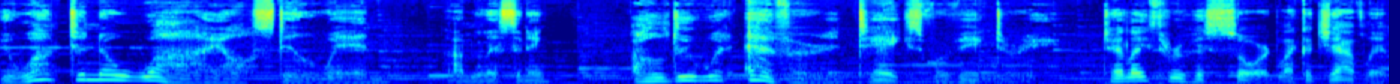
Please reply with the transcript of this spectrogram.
You want to know why I'll still win? I'm listening. I'll do whatever it takes for victory. Tele threw his sword like a javelin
